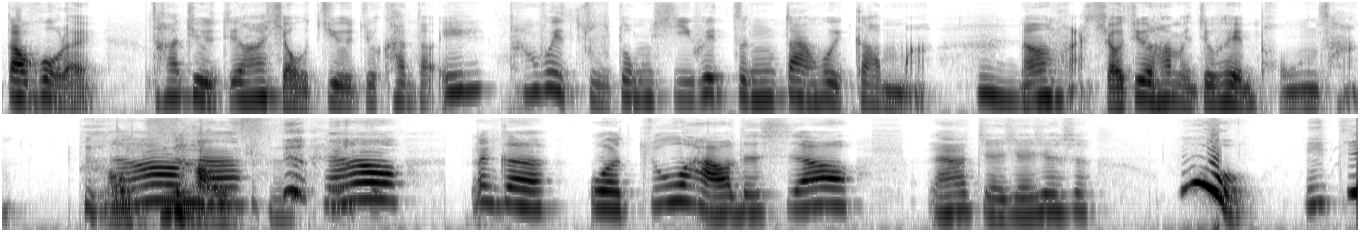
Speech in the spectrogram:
到后来，他就叫他小舅就看到，哎，他会煮东西，会蒸蛋，会干嘛？嗯然后他小舅他们就会很捧场，然好吃好吃。然后那个我煮好的时候，然后姐姐就说：“哦，你今天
